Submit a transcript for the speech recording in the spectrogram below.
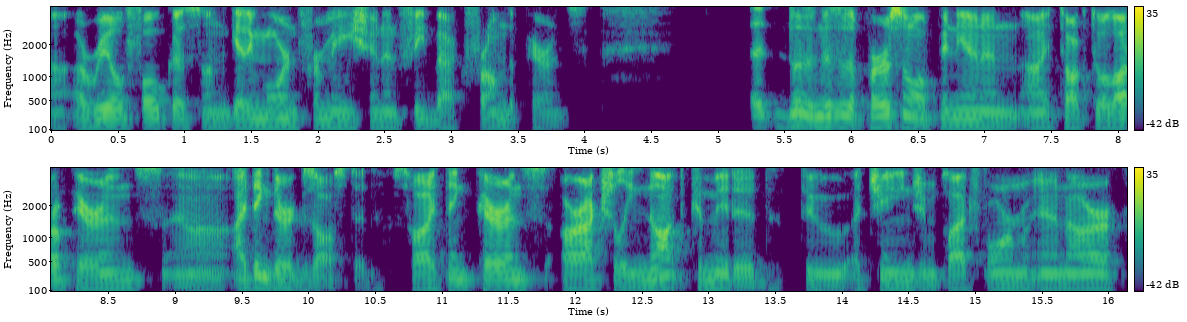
uh, a real focus on getting more information and feedback from the parents. Uh, listen, this is a personal opinion, and I talk to a lot of parents. Uh, I think they're exhausted. So I think parents are actually not committed to a change in platform and are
